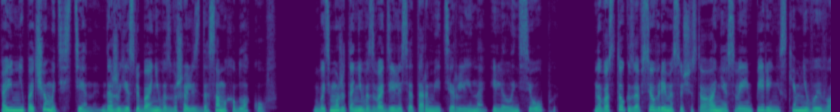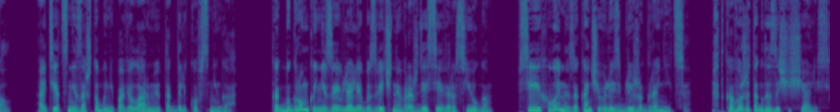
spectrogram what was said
А им нипочем эти стены, даже если бы они возвышались до самых облаков. Быть может, они возводились от армии Терлина или Лансиопы? Но Восток за все время существования своей империи ни с кем не воевал, Отец ни за что бы не повел армию так далеко в снега. Как бы громко ни заявляли об извечной вражде севера с югом, все их войны заканчивались ближе к границе. От кого же тогда защищались?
